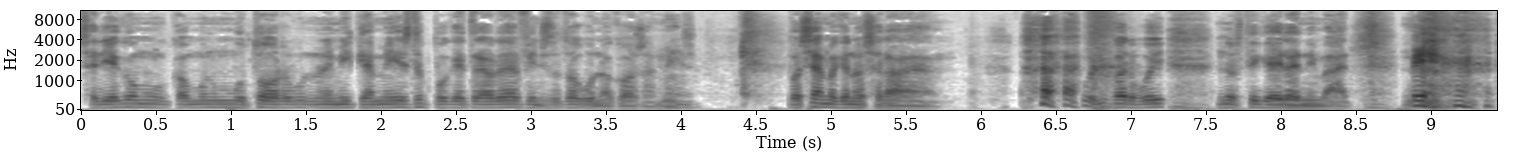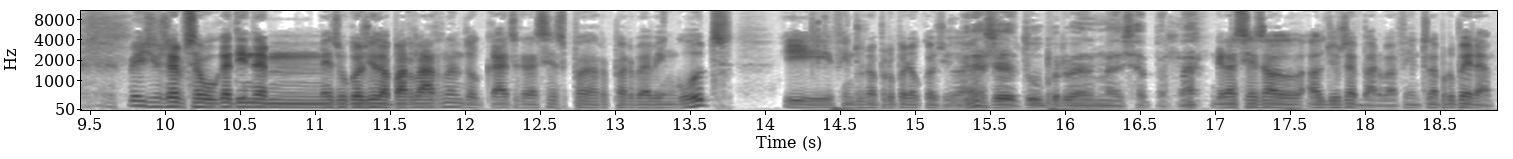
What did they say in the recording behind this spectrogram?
seria com, com un motor una mica més de poder treure fins i tot alguna cosa més. Mm. Però sembla que no serà avui per avui no estic gaire animat. Bé, bé Josep, segur que tindrem més ocasió de parlar-ne. En tot cas, gràcies per, per haver vinguts i fins una propera ocasió. Eh? Gràcies a tu per haver-me deixat parlar. Gràcies al, al Josep Barba. Fins la propera.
